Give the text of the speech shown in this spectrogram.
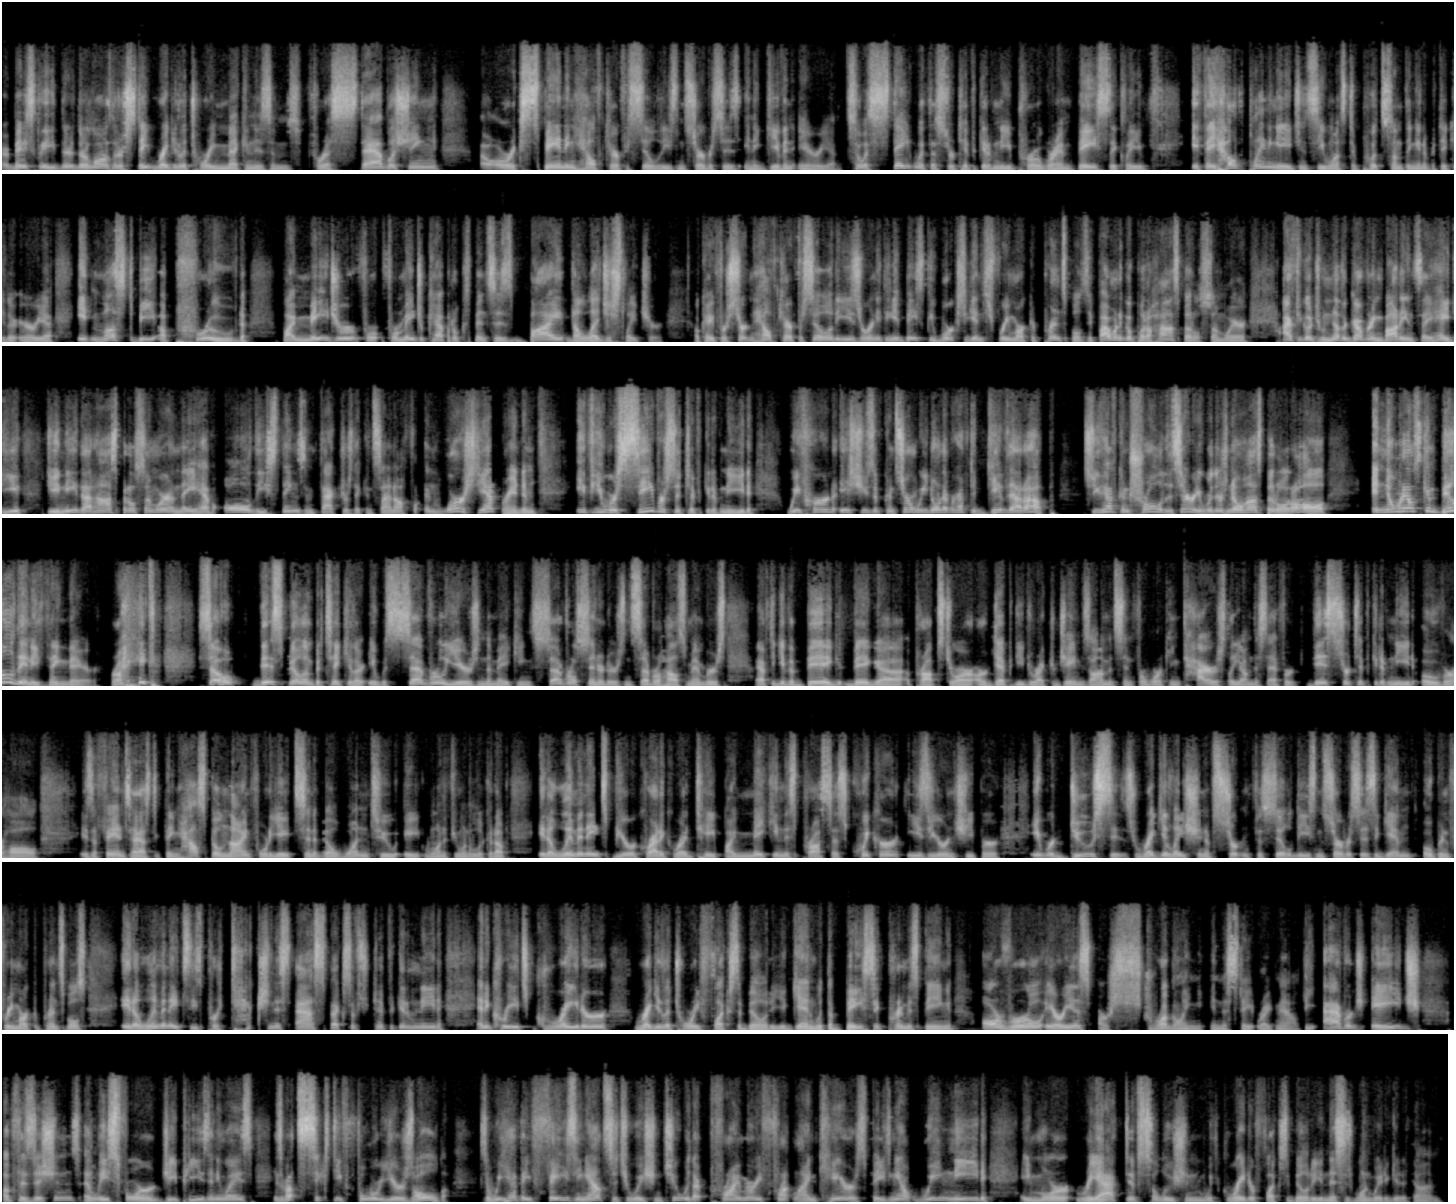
er, basically they're, they're laws that are state regulatory mechanisms for establishing or expanding healthcare facilities and services in a given area. So, a state with a certificate of need program basically if a health planning agency wants to put something in a particular area, it must be approved by major for, for major capital expenses by the legislature. Okay, for certain healthcare facilities or anything, it basically works against free market principles. If I want to go put a hospital somewhere, I have to go to another governing body and say, "Hey, do you do you need that hospital somewhere?" And they have all these things and factors that can sign off for. And worse yet, Brandon, if you receive a certificate of need, we've heard issues of concern you don't ever have to give that up. So you have control of this area where there's no hospital at all and no one else can build anything there, right? So this bill in particular, it was several years in the making, several senators and several House members. I have to give a big, big uh, props to our, our Deputy Director, James Amundson, for working tirelessly on this effort. This certificate of need overhaul is a fantastic thing. House Bill 948, Senate Bill 1281, if you want to look it up. It eliminates bureaucratic red tape by making this process quicker, easier, and cheaper. It reduces regulation of certain facilities and services. Again, open free market principles. It eliminates these protectionist aspects of certificate of need, and it creates greater regulatory flexibility. Again, with the basic premise being our rural areas are struggling in the state right now. The average age of physicians, at least for GPs, anyways, is about 64 years old. So we have a phasing out situation too, where that primary frontline care is phasing out. We need a more reactive solution with greater flexibility, and this is one way to get it done.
